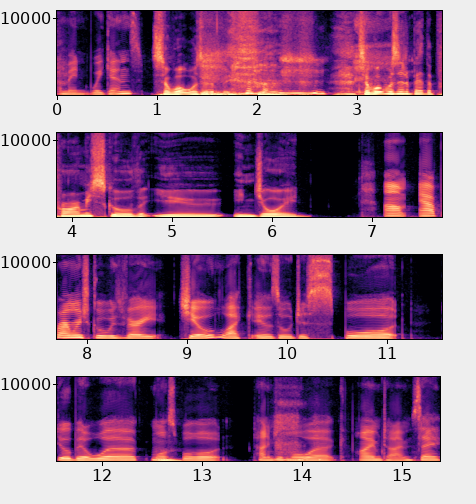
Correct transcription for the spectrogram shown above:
I mean weekends. So, what was it? About, yeah. So, what was it about the primary school that you enjoyed? Um, our primary school was very chill. Like it was all just sport, do a bit of work, more Mm. sport, tiny bit more work, home time. So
